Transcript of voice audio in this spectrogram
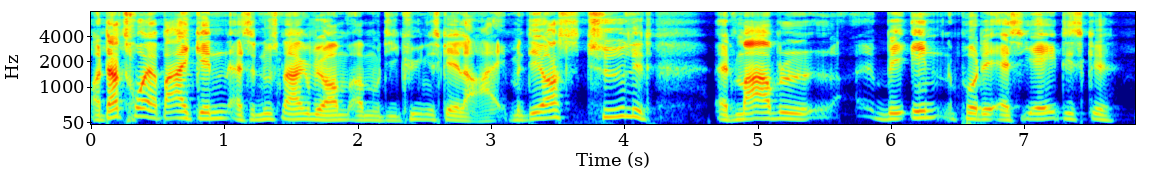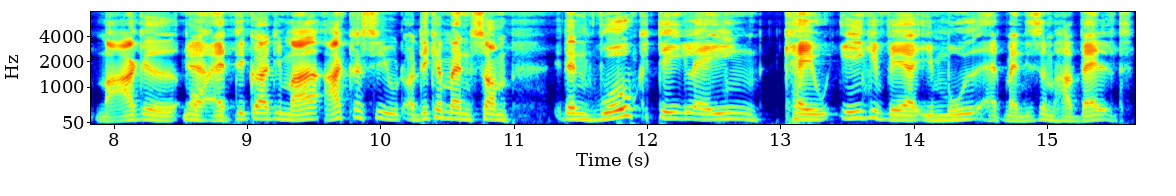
Og der tror jeg bare igen, altså nu snakker vi om, om de er kyniske eller ej, men det er også tydeligt, at Marvel vil ind på det asiatiske marked, Ja. og at det gør de meget aggressivt, og det kan man som, den woke del af en, kan jo ikke være imod, at man ligesom har valgt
